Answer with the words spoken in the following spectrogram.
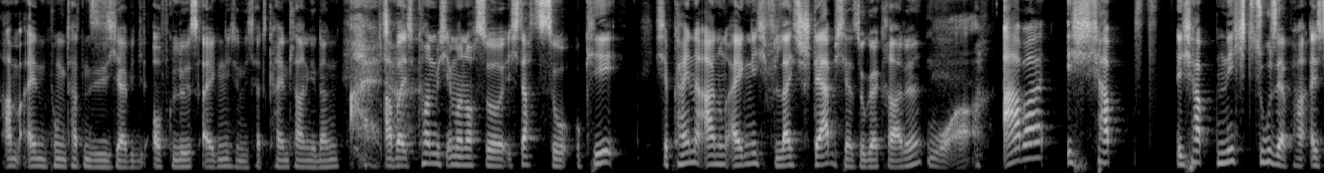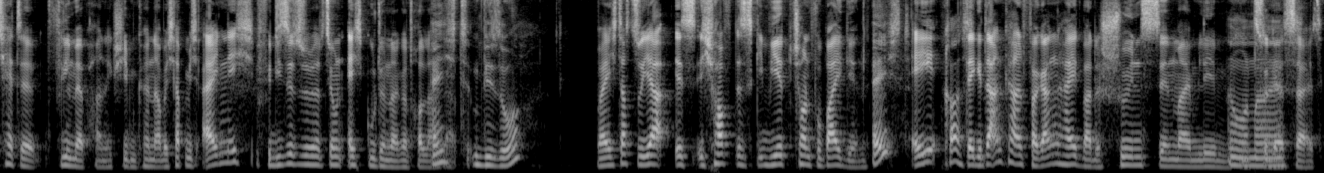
am einen Punkt hatten sie sich ja wie aufgelöst eigentlich und ich hatte keinen klaren Gedanken. Alter. Aber ich konnte mich immer noch so, ich dachte so, okay, ich habe keine Ahnung eigentlich, vielleicht sterbe ich ja sogar gerade. Boah. Aber ich habe ich hab nicht zu sehr Panik, also ich hätte viel mehr Panik schieben können, aber ich habe mich eigentlich für diese Situation echt gut unter Kontrolle gehabt. Echt? Wieso? Weil ich dachte so, ja, es, ich hoffe, es wird schon vorbeigehen. Echt? Ey, Krass. der Gedanke an Vergangenheit war das Schönste in meinem Leben Oh, zu der nice. Zeit.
